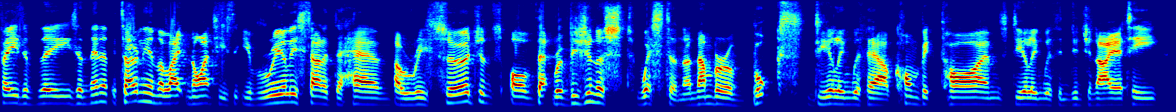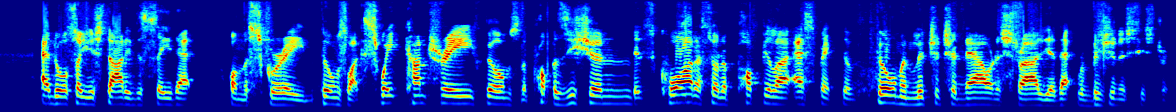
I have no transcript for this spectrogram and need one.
feed of these. And then it's only in the late 90s that you've really started to have a resurgence of that revisionist Western, a number of books dealing with our convict times, dealing with indigeneity. And also, you're starting to see that on the screen. Films like Sweet Country, films The Proposition. It's quite a sort of popular aspect of film and literature now in Australia, that revisionist history.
